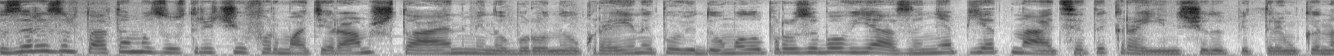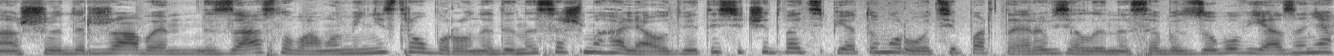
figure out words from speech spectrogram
За результатами зустрічі в форматі Рамштайн Міноборони України повідомило про зобов'язання 15 країн щодо підтримки нашої держави. За словами міністра оборони Дениса Шмигаля, у 2025 році партнери взяли на себе зобов'язання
